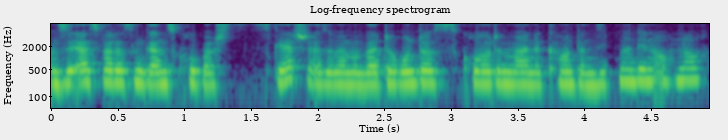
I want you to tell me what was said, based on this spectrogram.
Und zuerst war das ein ganz grober Sketch. Also wenn man weiter runter scrollt in meinen Account, dann sieht man den auch noch.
